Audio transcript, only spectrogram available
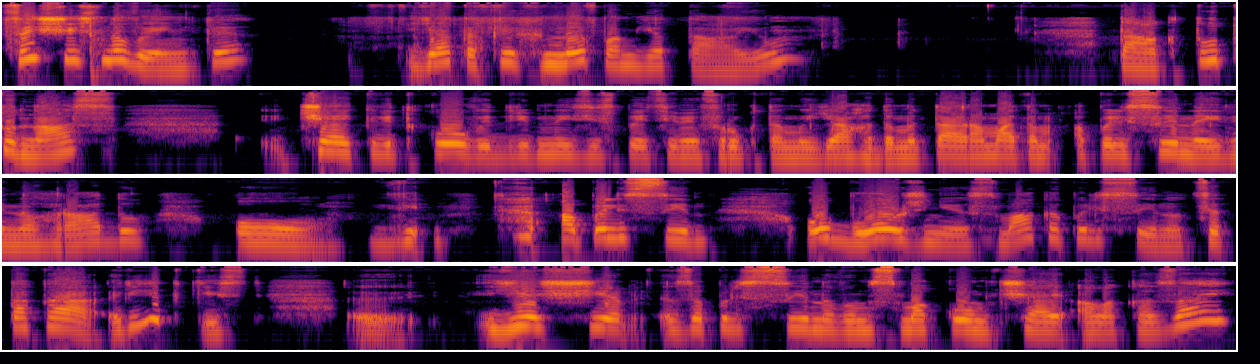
Це щось новеньке, я таких не пам'ятаю. Так, тут у нас чай квітковий, дрібний зі спеціями, фруктами, ягодами та ароматом апельсина і винограду. О, ві... апельсин. Обожнюю смак апельсину. Це така рідкість. Е, Є ще з апельсиновим смаком чай алаказай,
